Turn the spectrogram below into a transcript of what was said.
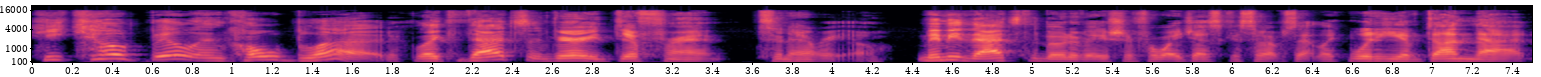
He killed Bill in cold blood. Like, that's a very different scenario. Maybe that's the motivation for why Jessica's so upset. Like, would he have done that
